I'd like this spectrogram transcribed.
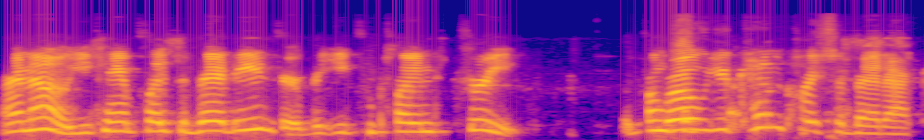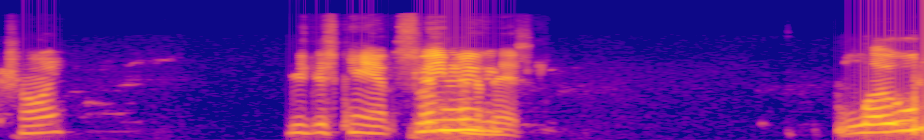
I know, you can't place a bed either, but you can plant a tree. Well, you can place a bed actually. You just can't sleep in a it bed. load.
